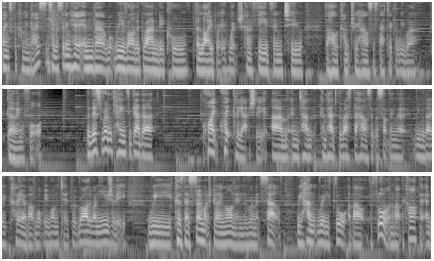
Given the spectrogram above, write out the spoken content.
Thanks for coming, guys. So we're sitting here in the what we rather grandly call the library, which kind of feeds into the whole country house aesthetic that we were going for. But this room came together quite quickly, actually, um, in term, compared to the rest of the house. It was something that we were very clear about what we wanted, but rather unusually, we, because there's so much going on in the room itself, we hadn't really thought about the floor and about the carpet. And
